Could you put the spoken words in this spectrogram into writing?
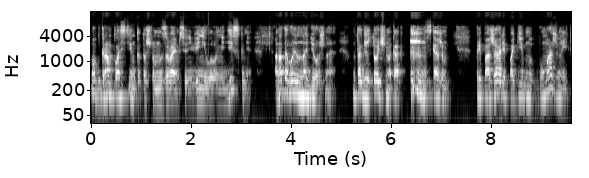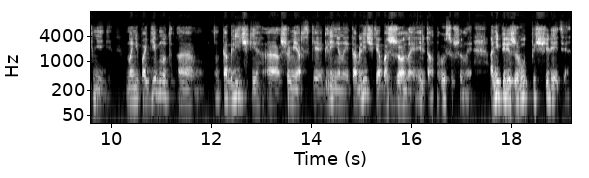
Ну, вот грамм-пластинка, то, что мы называем сегодня виниловыми дисками, она довольно надежная. Но так же точно, как, скажем, при пожаре погибнут бумажные книги, но не погибнут э, таблички э, шумерские, глиняные таблички обожженные или там высушенные, они переживут тысячелетия.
